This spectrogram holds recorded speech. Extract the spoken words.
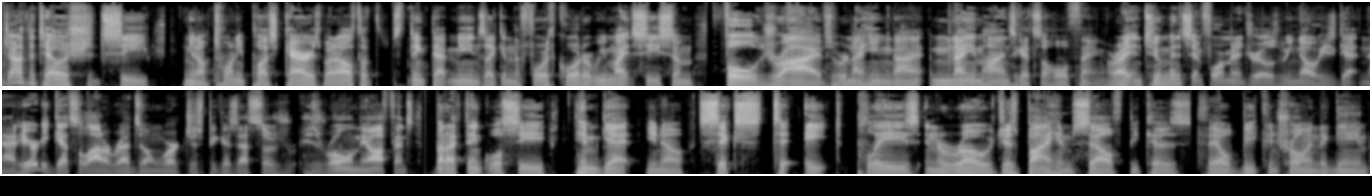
Jonathan Taylor should see, you know, 20 plus carries. But I also think that means like in the fourth quarter, we might see some full drives where Nyheim, Nyheim Hines gets the whole thing, right? In two minutes and four minute drills, we know he's getting that. He already gets a lot of red zone work just because that's his role in the offense. But I think we'll see him get, you know, six to eight plays in a row just by himself because they'll be controlling the game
